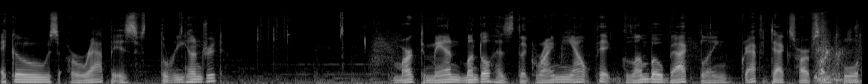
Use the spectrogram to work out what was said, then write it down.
Echo's wrap is 300. Marked Man bundle has the grimy outfit, Glumbo back bling, Graph harvesting tool,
